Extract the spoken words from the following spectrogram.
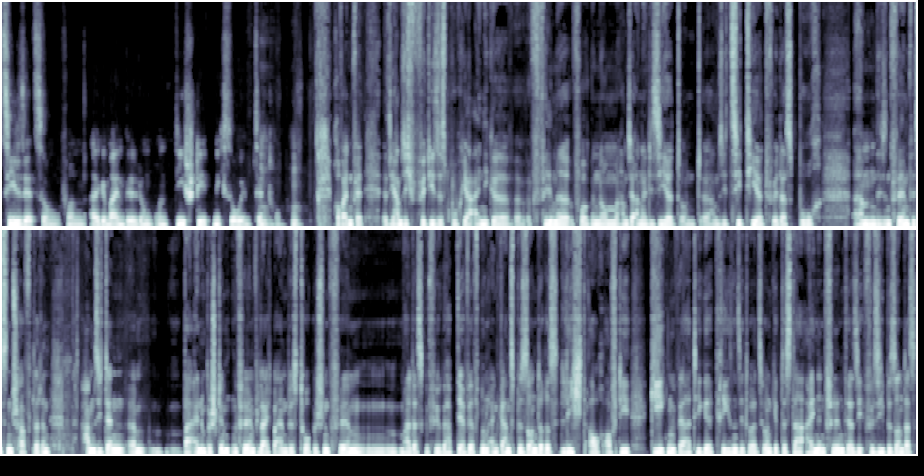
Zielsetzung von Allgemeinbildung und die steht nicht so im Zentrum. Hm, hm. Frau Weidenfeld, Sie haben sich für dieses Buch ja einige äh, Filme vorgenommen, haben sie analysiert und äh, haben sie zitiert für das Buch, ähm, diesen Filmwissenschaftlerin. Haben Sie denn ähm, bei einem bestimmten Film, vielleicht bei einem dystopischen Film, mal das Gefühl gehabt, der wirft nun ein ganz besonderes Licht auch auf die gegenwärtige Krisensituation? Gibt es da einen Film, der Sie, für Sie besonders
